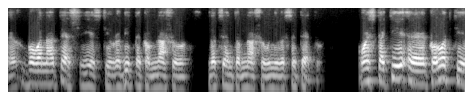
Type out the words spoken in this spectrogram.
Е, Бо вона теж є співробітником нашого, доцентом нашого університету. Ось такі е, короткі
